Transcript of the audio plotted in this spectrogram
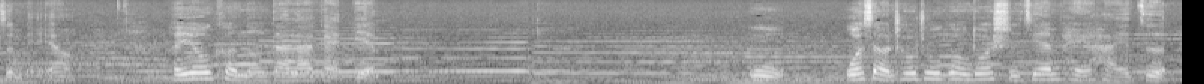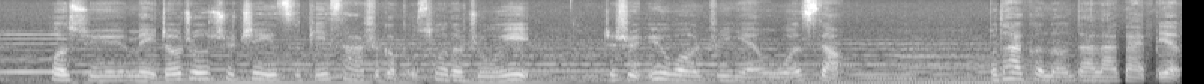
怎么样？很有可能带来改变。五，我想抽出更多时间陪孩子，或许每周出去吃一次披萨是个不错的主意。这是欲望之言，我想不太可能带来改变。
